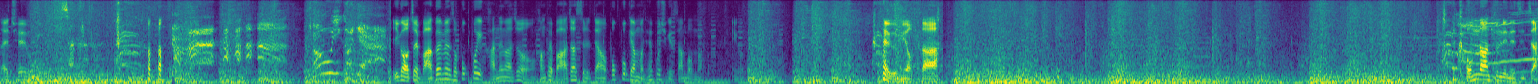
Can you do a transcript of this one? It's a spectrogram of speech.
나의 최애 무기. 겨우 이거냐? 이거 어차피 막으면서 뽁뽁이 가능하죠? 방패 맞았을 때 한번 뽁뽁이 한번 해보시겠어 한 번만? 이거 의미 없다 겁나 안 뚫리네 진짜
